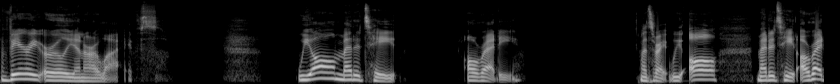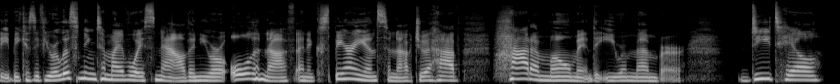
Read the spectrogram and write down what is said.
very early in our lives. We all meditate already. That's right. We all meditate already because if you are listening to my voice now, then you are old enough and experienced enough to have had a moment that you remember, detail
